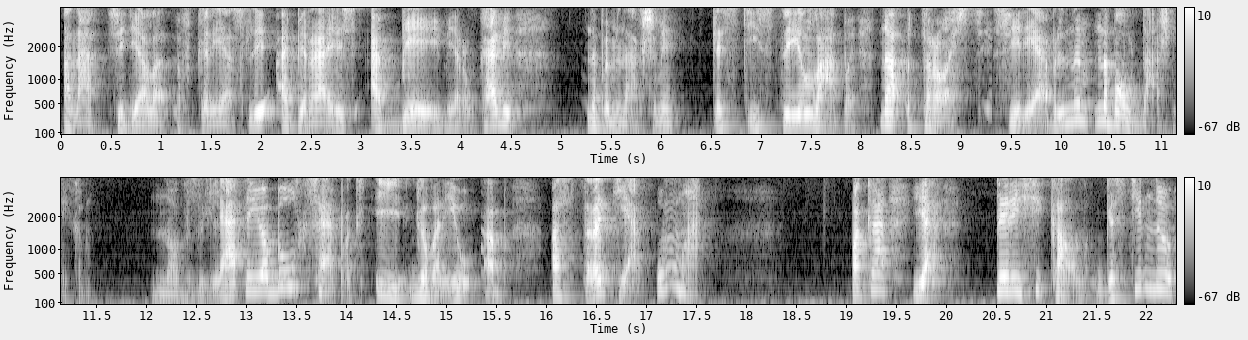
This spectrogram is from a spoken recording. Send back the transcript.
она сидела в кресле, опираясь обеими руками напоминавшими костистые лапы, на трость серебряным набалдажником. Но взгляд ее был цепок и говорил об остроте ума. Пока я пересекал гостиную,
